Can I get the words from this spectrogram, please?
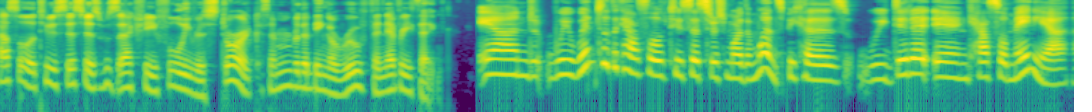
Castle of the Two Sisters was actually fully restored because I remember there being a roof and everything. And we went to the Castle of Two Sisters more than once because we did it in Castle Mane-ia,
